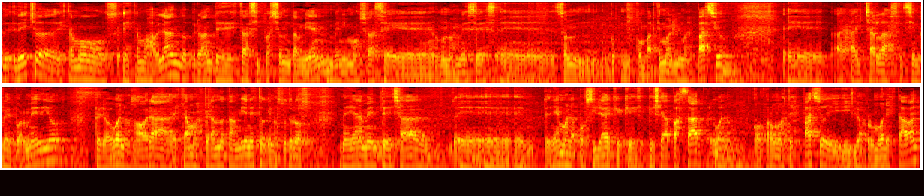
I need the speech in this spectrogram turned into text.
de, hecho, estamos, estamos hablando, pero antes de esta situación también, venimos ya hace unos meses, eh, son, compartimos el mismo espacio, eh, hay, charlas siempre por medio, pero bueno, ahora estamos esperando también esto que nosotros medianamente ya tenemos la posibilidad de que, que, llegue a pasar, porque bueno, conformamos este espacio y, los rumores estaban,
